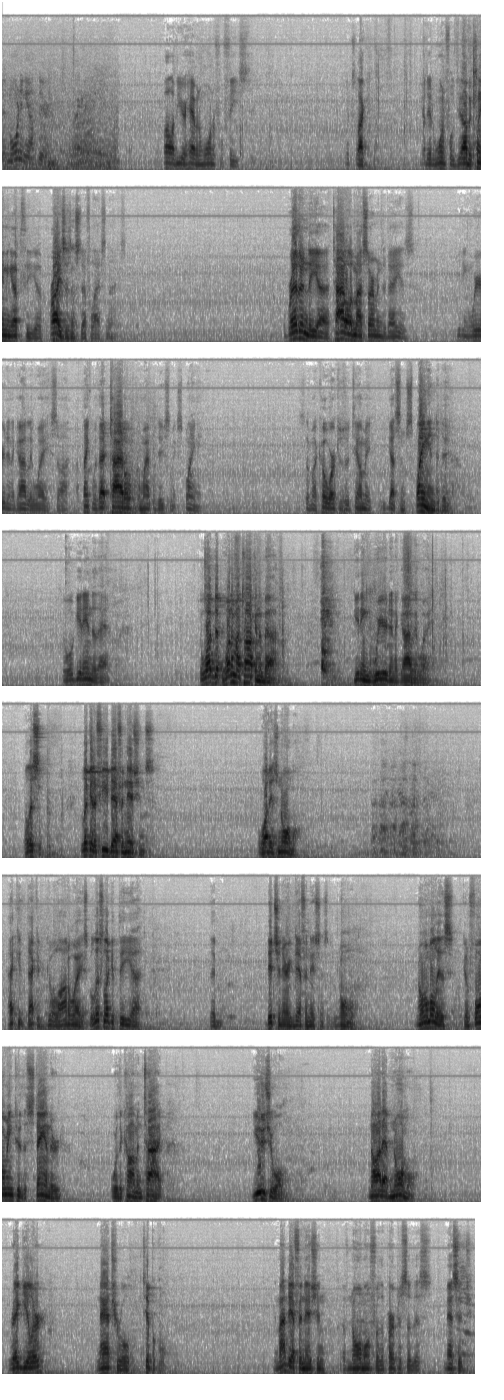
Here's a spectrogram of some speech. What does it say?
Good morning out there. All of you are having a wonderful feast. Looks like y'all did a wonderful job of cleaning up the uh, prizes and stuff last night. Well, brethren, the uh, title of my sermon today is Getting Weird in a Godly Way. So I, I think with that title, going to have to do some explaining. Some of my coworkers would tell me, you've got some splaining to do. So we'll get into that. What, do- what am I talking about? Getting weird in a godly way. Well, let's look at a few definitions. What is normal? That could, that could go a lot of ways, but let's look at the, uh, the dictionary definitions of normal. Normal is conforming to the standard or the common type. Usual, not abnormal. Regular, natural, typical. My definition of normal for the purpose of this message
